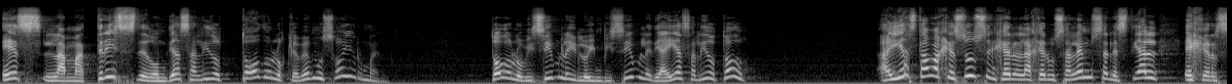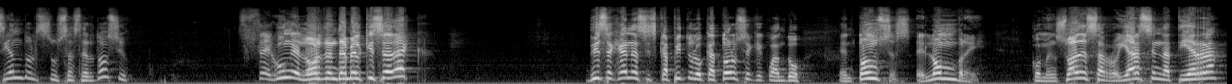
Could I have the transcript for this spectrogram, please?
es la matriz de donde ha salido todo lo que vemos hoy, hermano todo lo visible y lo invisible, de ahí ha salido todo. Ahí estaba Jesús en la Jerusalén celestial ejerciendo su sacerdocio, según el orden de Melquisedec. Dice Génesis capítulo 14 que cuando entonces el hombre comenzó a desarrollarse en la tierra,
